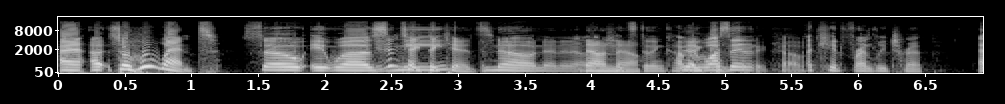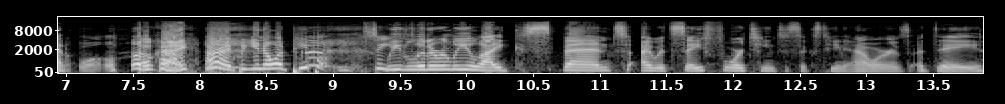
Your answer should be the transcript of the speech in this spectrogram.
Uh, uh, so who went? So it was. You didn't take the kids. No, no, no, no. No, the no. kids didn't come. The It wasn't come. a kid-friendly trip at all. Okay. All right. But you know what? People see. we literally like spent, I would say, 14 to 16 hours a day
